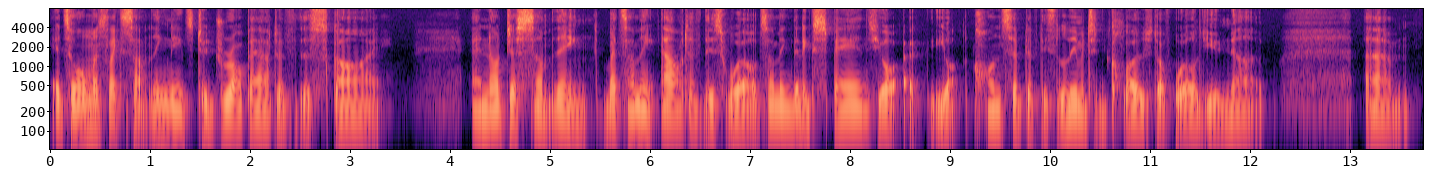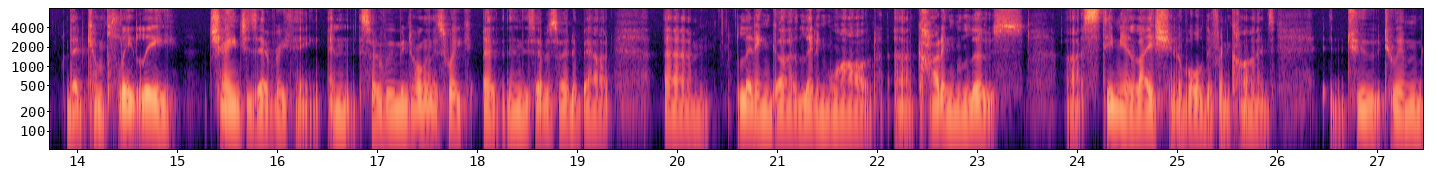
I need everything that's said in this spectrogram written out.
It's almost like something needs to drop out of the sky, and not just something, but something out of this world, something that expands your your concept of this limited, closed off world you know um, that completely changes everything. And sort of, we've been talking this week uh, in this episode about um, letting go, letting wild, uh, cutting loose, uh, stimulation of all different kinds. To to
